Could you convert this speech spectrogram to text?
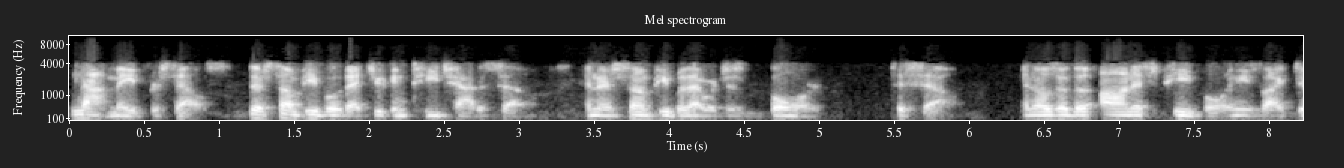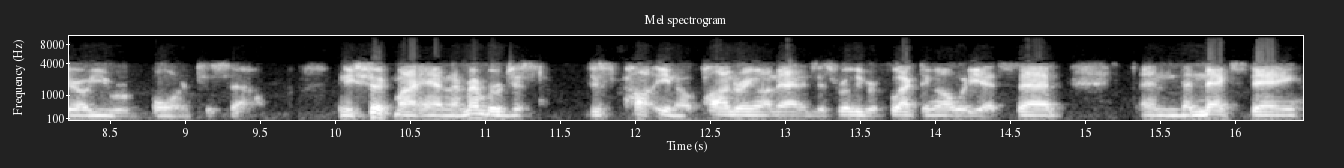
not made for sales. There's some people that you can teach how to sell, and there's some people that were just born to sell, and those are the honest people. And he's like, Daryl, you were born to sell. And he shook my hand, and I remember just just you know pondering on that and just really reflecting on what he had said. And the next day,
